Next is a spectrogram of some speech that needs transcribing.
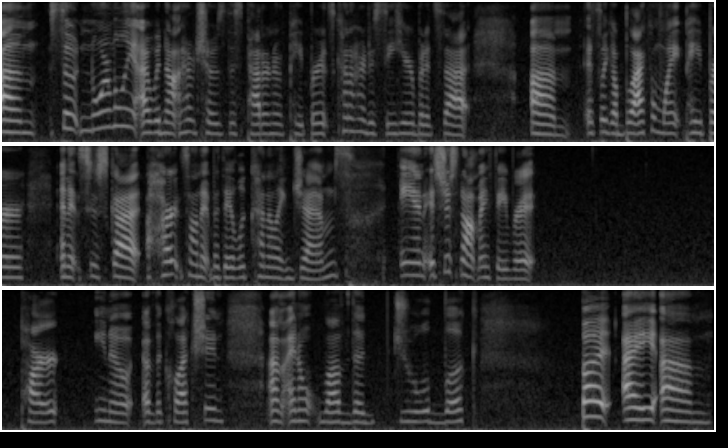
Um, so normally I would not have chose this pattern of paper. It's kind of hard to see here, but it's that, um, it's like a black and white paper and it's just got hearts on it, but they look kind of like gems. And it's just not my favorite part, you know, of the collection. Um, I don't love the jeweled look, but I, um,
